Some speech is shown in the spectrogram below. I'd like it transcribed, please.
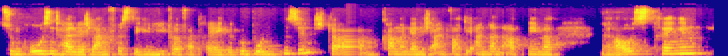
zum großen Teil durch langfristige Lieferverträge gebunden sind. Da kann man ja nicht einfach die anderen Abnehmer rausdrängen.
